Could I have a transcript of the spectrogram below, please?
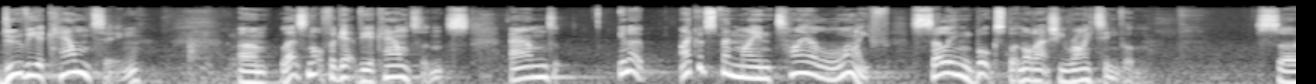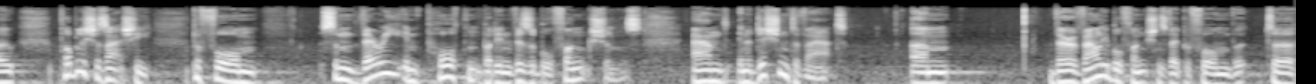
do the accounting. Um, let's not forget the accountants. And, you know, I could spend my entire life selling books but not actually writing them. So publishers actually perform some very important but invisible functions. And in addition to that, um, there are valuable functions they perform that uh,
